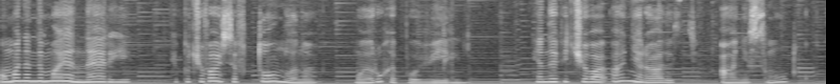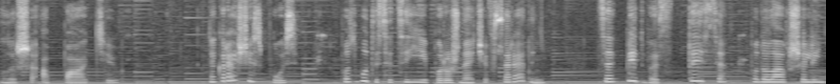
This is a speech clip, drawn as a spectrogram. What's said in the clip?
У мене немає енергії, я почуваюся втомленою, мої рухи повільні. Я не відчуваю ані радості, ані смутку, лише апатію. Найкращий спосіб позбутися цієї порожнечі всередині це підвестися, подолавши лінь,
